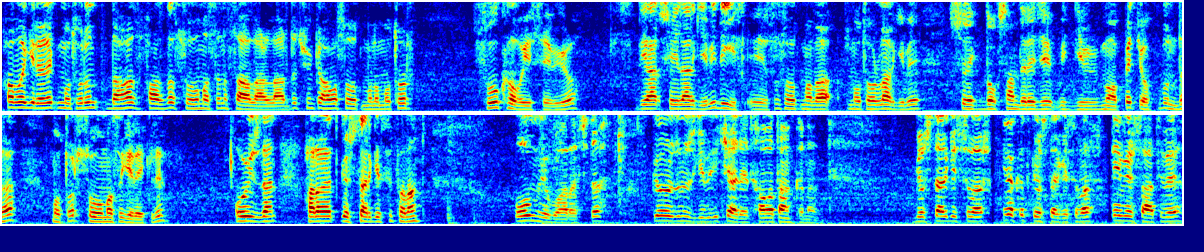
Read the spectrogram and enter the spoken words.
Hava girerek motorun daha fazla soğumasını sağlarlardı. Çünkü hava soğutmalı motor soğuk havayı seviyor. Diğer şeyler gibi değil. Ee, su soğutmalı motorlar gibi sürekli 90 derece gibi bir muhabbet yok. Bunda motor soğuması gerekli. O yüzden hararet göstergesi falan olmuyor bu araçta. Gördüğünüz gibi iki adet hava tankının göstergesi var. Yakıt göstergesi var. Devir saati ve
